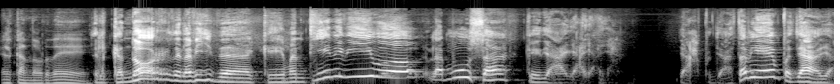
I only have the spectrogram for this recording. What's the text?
El candor de... El candor de la vida que mantiene vivo la musa. Que ya, ya, ya, ya. Ya, pues ya, está bien, pues ya, ya.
